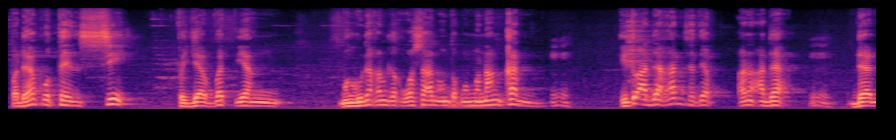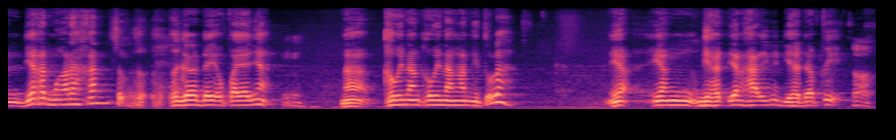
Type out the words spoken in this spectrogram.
padahal potensi pejabat yang menggunakan kekuasaan untuk memenangkan Hmm. itu ada kan setiap anak ada Hmm. dan dia akan mengarahkan se- se- segala daya upayanya. Nah, kewenangan-kewenangan itulah ya yang diha- yang hari ini dihadapi. Ah,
